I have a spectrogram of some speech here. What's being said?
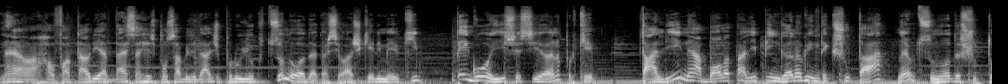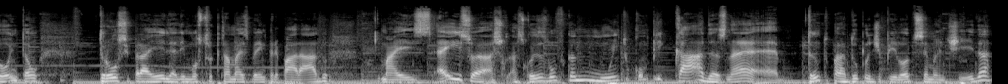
né, a AlphaTauri ia dar essa responsabilidade pro Yuki Tsunoda, Garcia. Eu acho que ele meio que pegou isso esse ano, porque tá ali, né? A bola tá ali pingando, alguém tem que chutar, né? O Tsunoda chutou, então trouxe para ele ali, mostrou que tá mais bem preparado. Mas é isso, as, as coisas vão ficando muito complicadas, né? É, tanto para a dupla de piloto ser mantida.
